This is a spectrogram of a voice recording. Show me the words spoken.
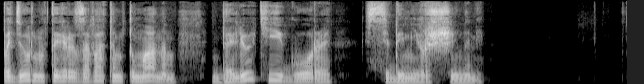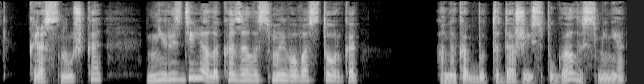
подернутые розоватым туманом, далекие горы с седыми вершинами. Краснушка не разделяла, казалось, моего восторга — она как будто даже испугалась меня,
